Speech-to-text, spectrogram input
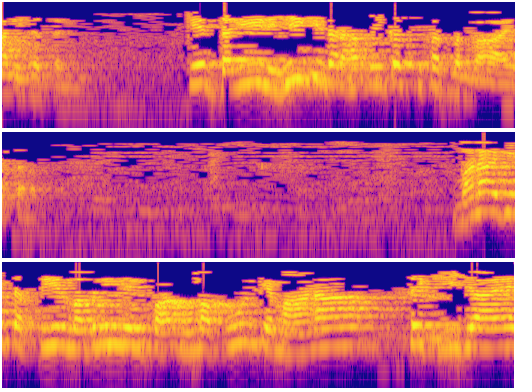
علی دلیل کہ دلیل ہی کی در حقیقت صفت بن رہا ہے سر۔ منع کی تفسیر مبنی مقبول کے معنی سے کی جائے۔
